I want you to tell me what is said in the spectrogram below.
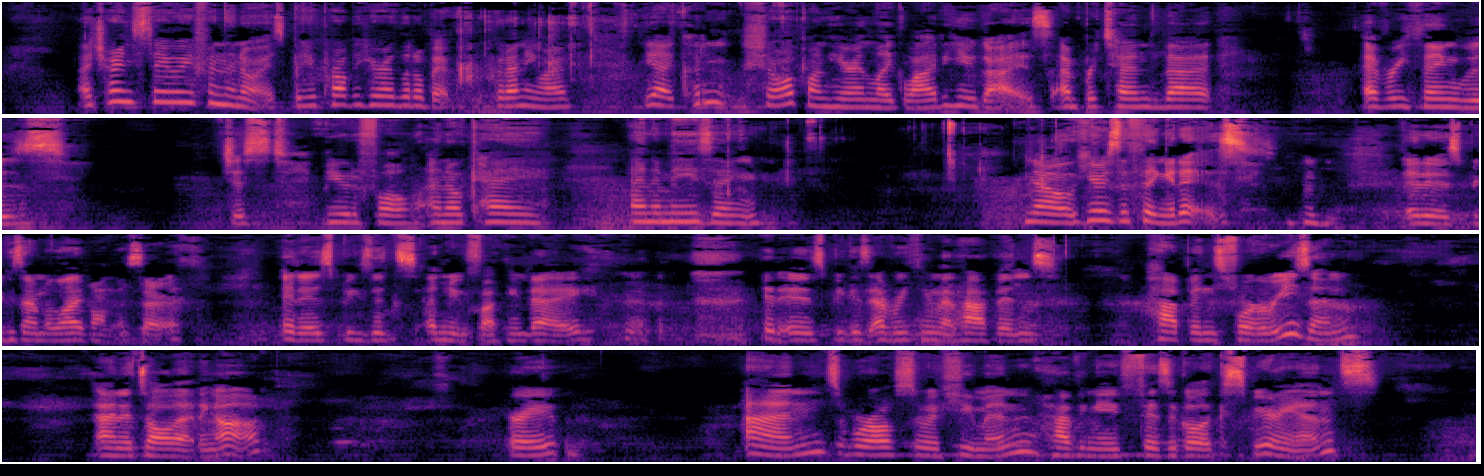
I try and stay away from the noise. But you'll probably hear a little bit. But anyway, yeah, I couldn't show up on here and like lie to you guys and pretend that everything was just beautiful and okay and amazing now, here's the thing it is. it is because I'm alive on this earth. It is because it's a new fucking day. it is because everything that happens happens for a reason. And it's all adding up. Right? And we're also a human having a physical experience.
